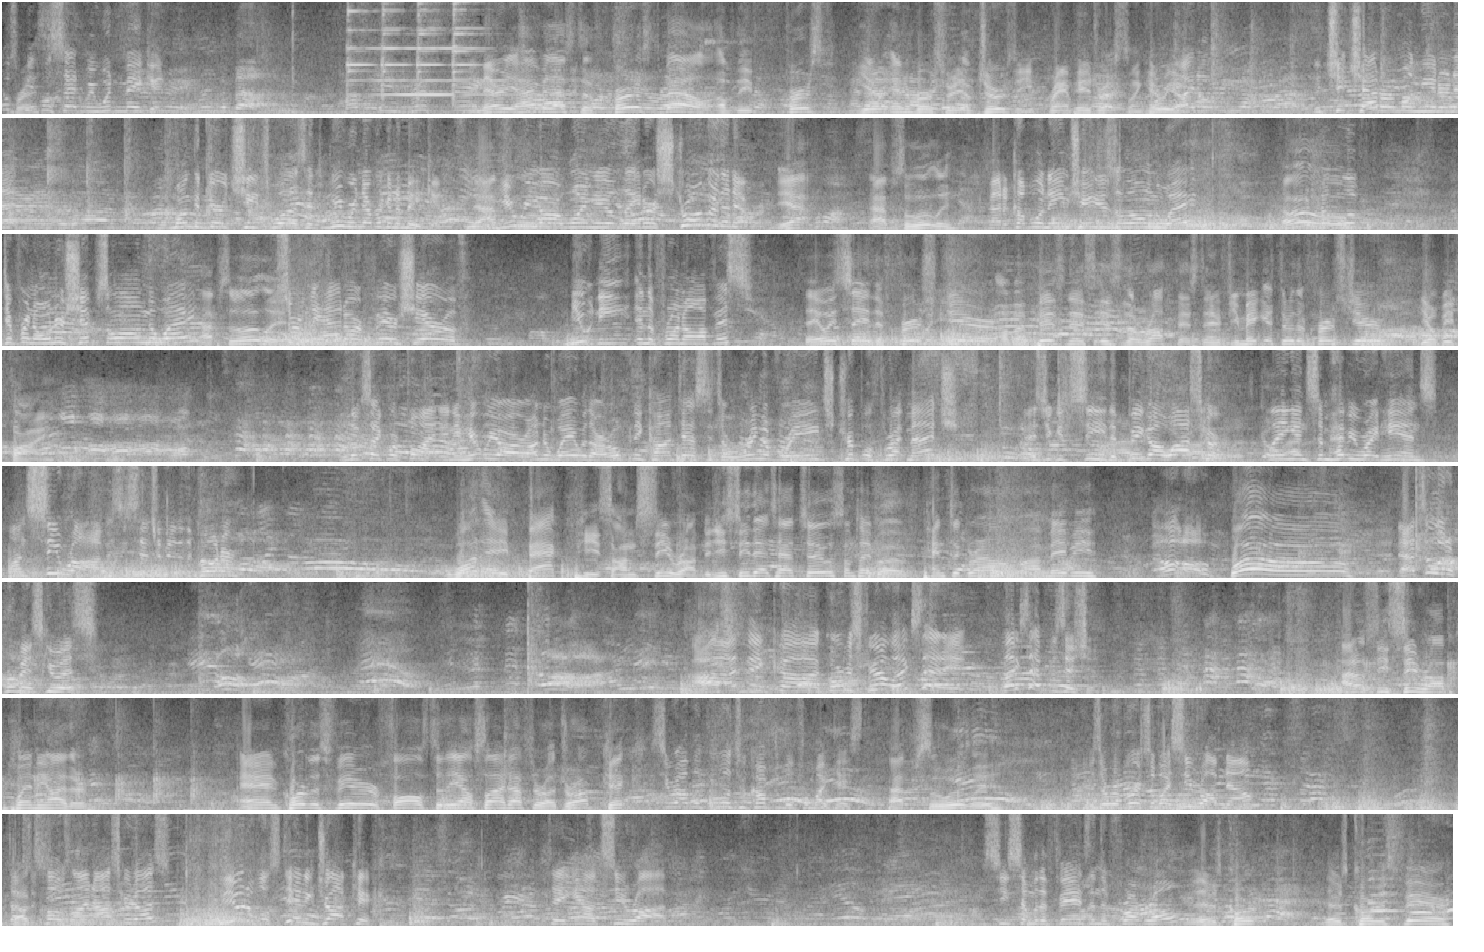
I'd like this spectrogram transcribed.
Most people said we wouldn't make it. And there you have it. That's the first bell of the first year anniversary of Jersey Rampage Wrestling. Here we go. Title. The chit chatter among the internet, among the dirt sheets, was that we were never going to make it. Yeah, And Here we are, one year later, stronger than ever. Yeah, absolutely. Had a couple of name changes along the way, oh. a couple Oh, of different ownerships along the way. absolutely. Certainly had our fair share of mutiny in the front office. They always say the first year of a business is the roughest, and if you make it through the first year, you'll be fine. It looks like we're fine, and here we are underway with our opening contest. It's a Ring of Rage triple threat match. As you can see, the big O Oscar laying in some heavy right hands on C Rob as he sends him into the corner. What a back piece on C-Rob. Did you see that tattoo? Some type of pentagram, uh, maybe? Uh oh, Whoa! that's a little promiscuous. I think uh, Corvis Fear likes that it, likes that position. I don't see C-Rob complaining either. And Corvis Fear falls to the outside after a drop kick. C Rob looked a little too comfortable for my taste. Absolutely. There's a reversal by C Rob now. Ducks the clothesline, Oscar does. Beautiful standing drop kick. Taking out C Rob. You see some of the fans in the front row. There's Cor- there's Corvis Fear.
